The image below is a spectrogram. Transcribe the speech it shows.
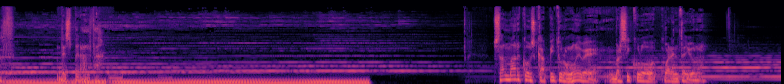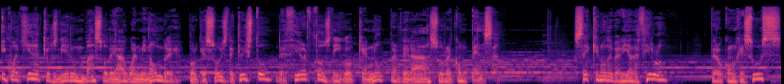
de esperanza. San Marcos capítulo 9, versículo 41. Y cualquiera que os diere un vaso de agua en mi nombre, porque sois de Cristo, de cierto os digo que no perderá su recompensa. Sé que no debería decirlo, pero con Jesús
